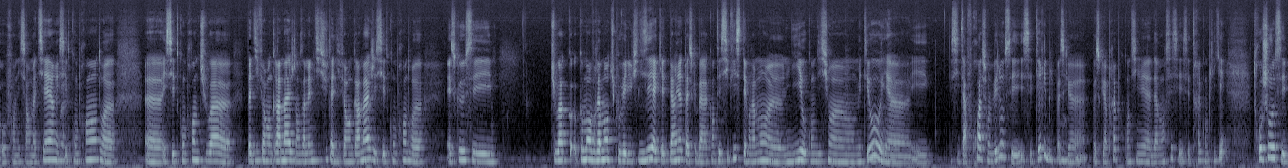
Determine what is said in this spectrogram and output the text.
aux fournisseurs matière, essayer de comprendre. Euh, essayer de comprendre, tu vois, euh, tu as différents grammages dans un même tissu, tu as différents grammages, essayer de comprendre euh, est-ce que c'est tu vois, comment vraiment tu pouvais l'utiliser, à quelle période, parce que bah, quand tu es cycliste, tu es vraiment lié aux conditions en météo, et, et si tu as froid sur le vélo, c'est terrible, parce que parce qu'après, pour continuer d'avancer, c'est très compliqué. Trop chaud, c'est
